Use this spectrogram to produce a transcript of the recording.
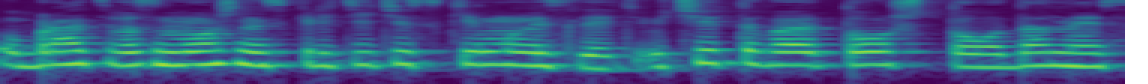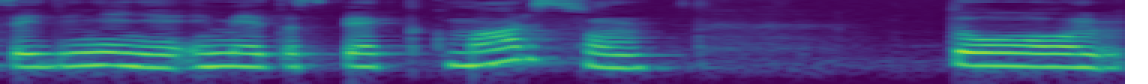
убрать возможность критически мыслить. Учитывая то, что данное соединение имеет аспект к Марсу, то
